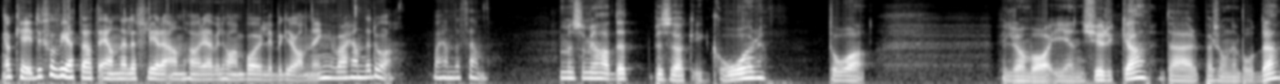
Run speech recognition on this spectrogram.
Okej, du får veta att en eller flera anhöriga vill ha en borgerlig begravning. Vad händer då? Vad händer sen? Men som jag hade ett besök igår. Då ville de vara i en kyrka där personen bodde.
